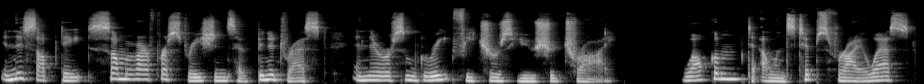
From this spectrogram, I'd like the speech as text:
In this update, some of our frustrations have been addressed and there are some great features you should try. Welcome to Ellen's Tips for iOS,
